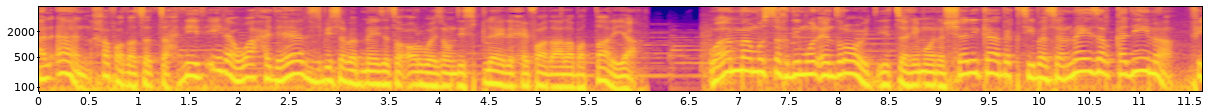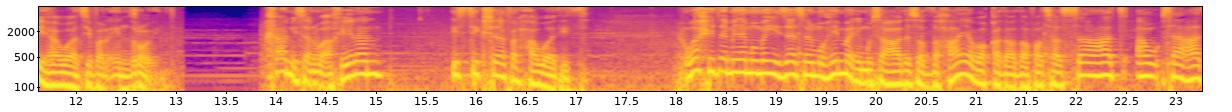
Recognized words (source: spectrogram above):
الآن خفضت التحديث إلى 1 هرتز بسبب ميزة Always on Display للحفاظ على بطارية. وأما مستخدمو الأندرويد يتهمون الشركة باقتباس الميزة القديمة في هواتف الأندرويد. خامسا وأخيرا استكشاف الحوادث. واحدة من المميزات المهمة لمساعدة الضحايا وقد أضافتها الساعة أو ساعة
